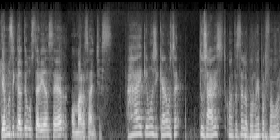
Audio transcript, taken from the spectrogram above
¿Qué musical te gustaría hacer, Omar Sánchez? Ay, qué musical. me gusta- ¿Tú sabes? Contéstalo por mí, por favor.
